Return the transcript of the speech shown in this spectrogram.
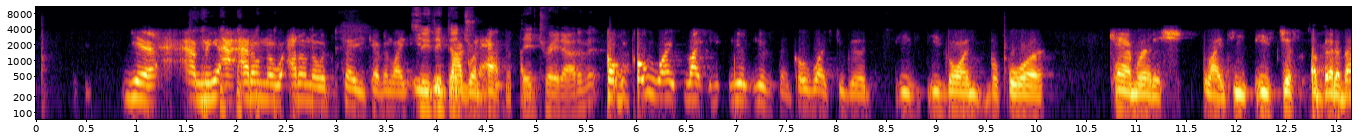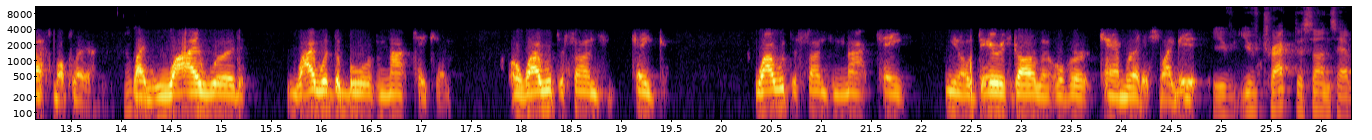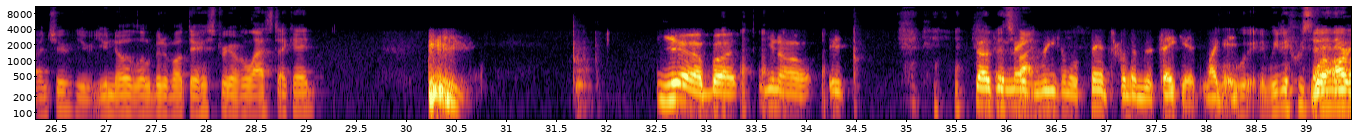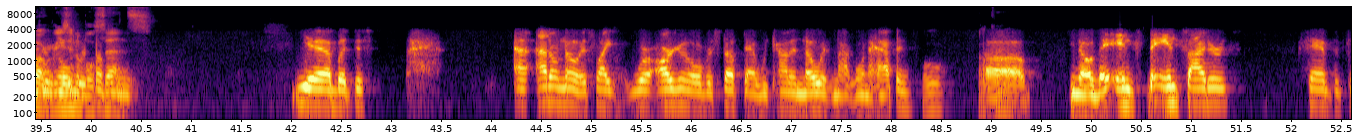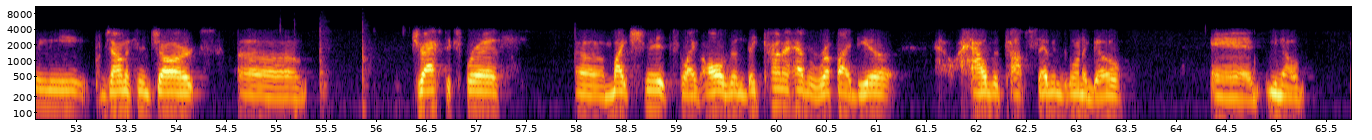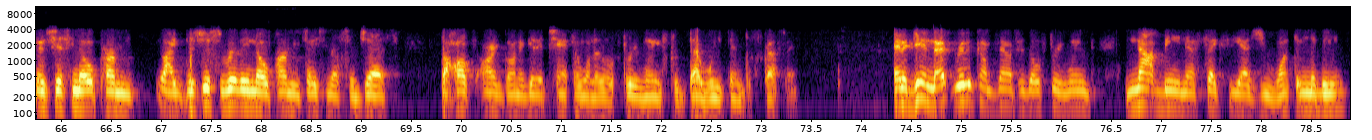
yeah, I mean, I, I, don't know. I don't know what to tell you, Kevin. Like, so you it's, not going to happen. They'd trade out of it. Kobe, Coby White, like, here's, here's the thing. Coby White's too good. He's he's going before Cam Reddish. Like, he he's just a better basketball player. Okay. Like, why would why would the Bulls not take him? or why would the Suns take? Why would the Suns not take you know Darius Garland over Cam Reddish? Like it. You've you've tracked the Suns, haven't you? You you know a little bit about their history over the last decade. Yeah, but you know it doesn't That's make fine. reasonable sense for them to take it. Like it, we, we who said anything about reasonable sense? Yeah, but this I, I don't know. It's like we're arguing over stuff that we kind of know is not going to happen. Ooh, okay. Uh, you know, the in, the insiders, Sam Vecenie, Jonathan Jarts, uh, Draft Express, uh, Mike Schmitz, like all of them, they kind of have a rough idea how the top seven is going to go, and you know, there's just no perm like there's just really no permutation that suggests the Hawks aren't going to get a chance at one of those three wings that we've been discussing. And again, that really comes down to those three wings not being as sexy as you want them to be,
